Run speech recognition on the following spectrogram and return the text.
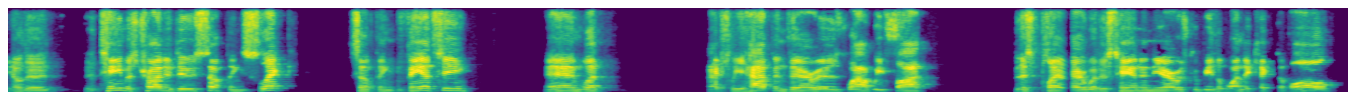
You know, the, the team is trying to do something slick, something fancy. And what actually happened there is while we thought this player with his hand in the air was going to be the one to kick the ball,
